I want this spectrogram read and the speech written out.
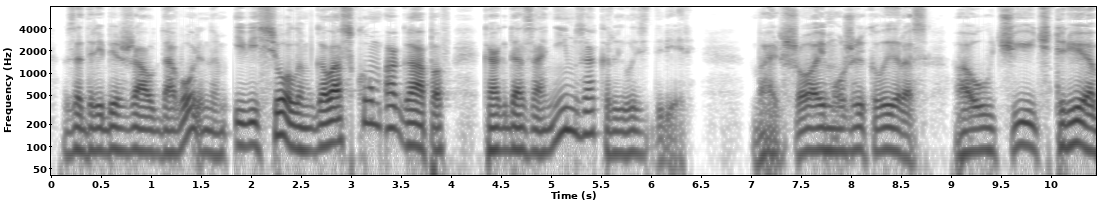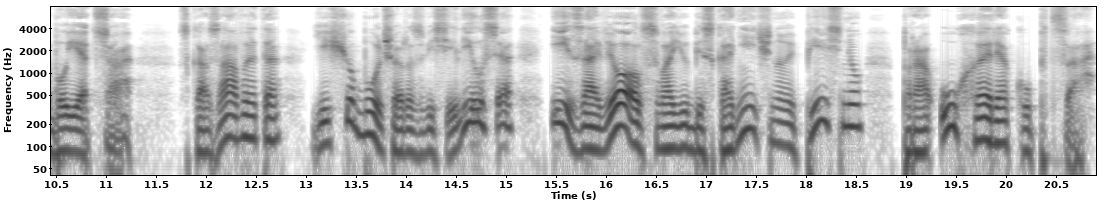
— задребезжал довольным и веселым голоском Агапов, когда за ним закрылась дверь. «Большой мужик вырос, а учить требуется. Сказав это, еще больше развеселился и завел свою бесконечную песню про ухаря купца.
